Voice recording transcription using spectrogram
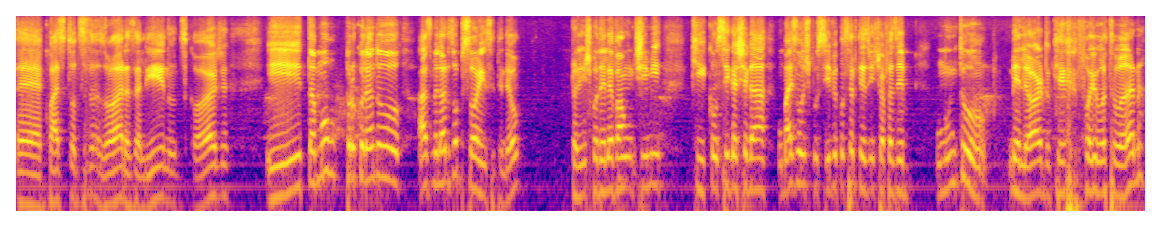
é, quase todas as horas ali no Discord. E estamos procurando as melhores opções, entendeu? Pra gente poder levar um time que consiga chegar o mais longe possível. Com certeza a gente vai fazer muito melhor do que foi o outro ano.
